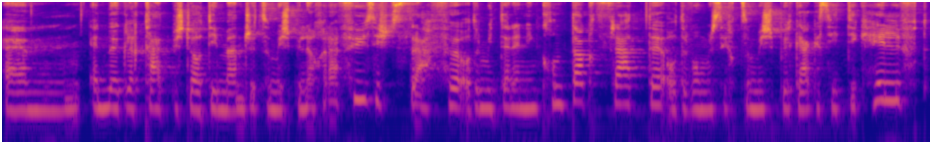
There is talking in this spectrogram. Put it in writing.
ähm, eine Möglichkeit besteht, die Menschen zum Beispiel nachher auch physisch zu treffen oder mit denen in Kontakt zu treten oder wo man sich zum Beispiel gegenseitig hilft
